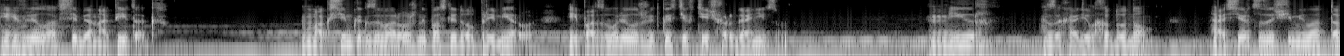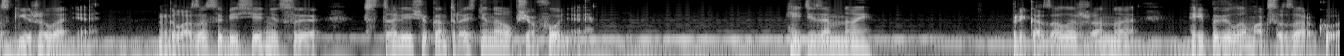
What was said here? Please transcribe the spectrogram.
и влила в себя напиток. Максим, как завороженный, последовал примеру и позволил жидкости втечь в организм. Мир заходил ходуном, а сердце защемило от тоски и желания. Глаза собеседницы стали еще контрастнее на общем фоне. «Иди за мной», — приказала Жанна и повела Макса за руку.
